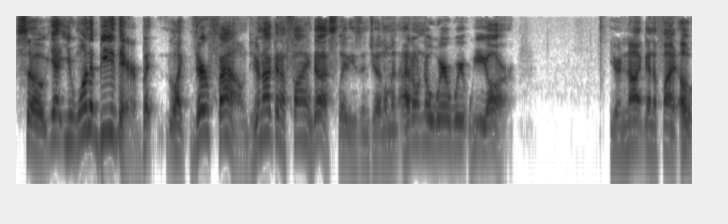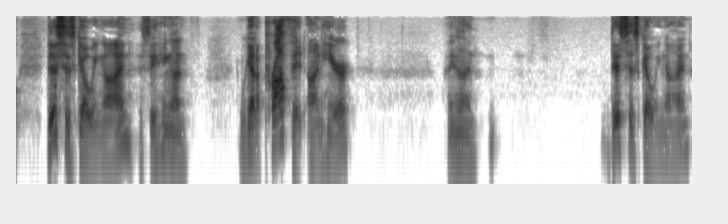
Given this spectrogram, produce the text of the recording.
so, yeah, you want to be there, but like they're found. You're not going to find us, ladies and gentlemen. I don't know where we're, we are. You're not going to find, oh, this is going on. Let's see, hang on. We got a prophet on here. Hang on. This is going on.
